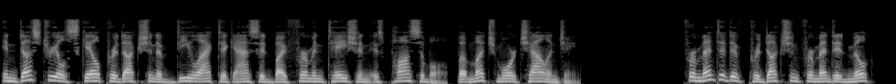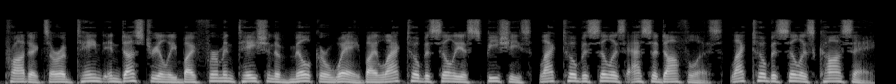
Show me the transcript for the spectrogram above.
Industrial-scale production of D-lactic acid by fermentation is possible, but much more challenging. Fermentative production Fermented milk products are obtained industrially by fermentation of milk or whey by Lactobacillus species, Lactobacillus acidophilus, Lactobacillus casei,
